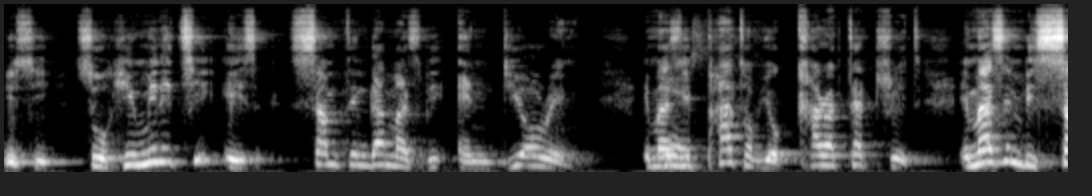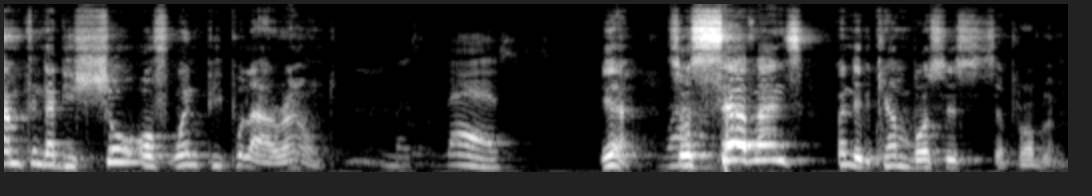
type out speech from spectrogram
You see, so humility is something that must be enduring. It must Yes. be part of your character trait. It mustn't be something that you show off when people are around. It must last. Yeah. So servants, when they become bosses, it's a problem.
